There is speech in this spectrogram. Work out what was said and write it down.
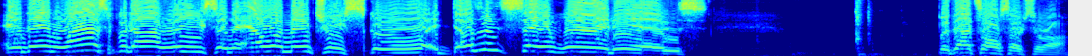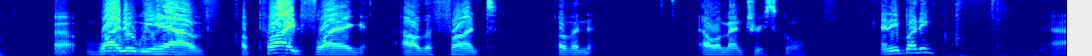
And then, last but not least, an elementary school. It doesn't say where it is, but that's all sorts of wrong. Uh, why do we have a pride flag out the front of an elementary school? Anybody? Uh,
